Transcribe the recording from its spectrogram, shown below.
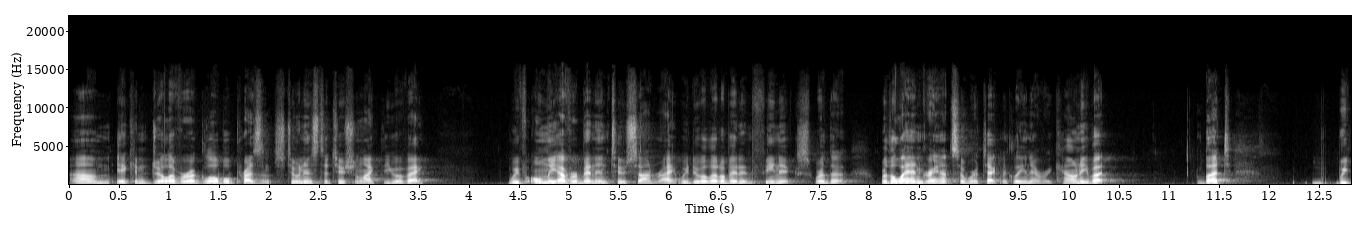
Um, it can deliver a global presence to an institution like the U of A. We've only ever been in Tucson, right? We do a little bit in Phoenix. We're the, we're the land grant, so we're technically in every county, but, but we,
